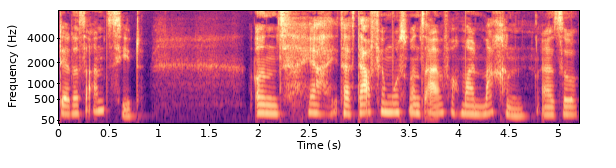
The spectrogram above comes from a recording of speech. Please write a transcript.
der das anzieht. Und ja, dafür muss man es einfach mal machen. Also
